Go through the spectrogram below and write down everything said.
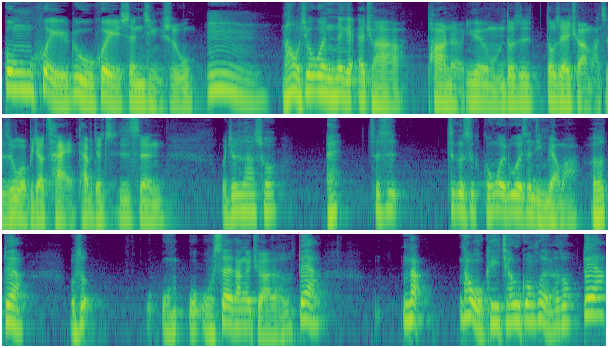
工会入会申请书，嗯，然后我就问那个 HR partner，因为我们都是都是 HR 嘛，只是我比较菜，他比较资深，我就跟他说，哎，这是这个是工会入会申请表吗？他说对啊，我说我我我是在当 HR 的，他说对啊，那。那我可以加入工会？他说：“对啊。”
